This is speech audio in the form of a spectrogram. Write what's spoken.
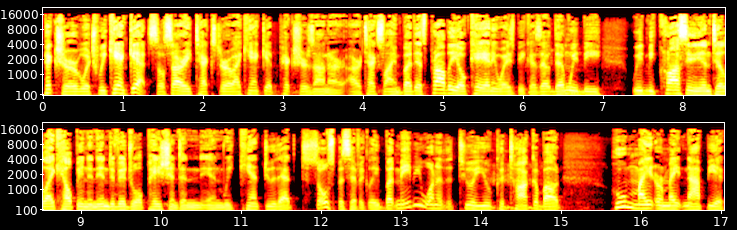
picture, which we can't get. So sorry, texter, I can't get pictures on our, our text line, but it's probably okay anyways because then we'd be we'd be crossing into like helping an individual patient, and and we can't do that so specifically. But maybe one of the two of you could talk about who might or might not be a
